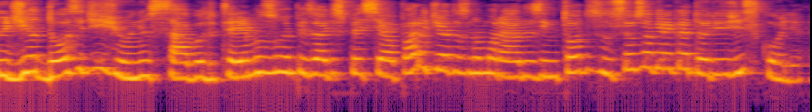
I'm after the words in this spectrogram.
No dia 12 de junho, sábado, teremos um episódio especial para o Dia dos Namorados em todos os seus agregadores de escolha.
